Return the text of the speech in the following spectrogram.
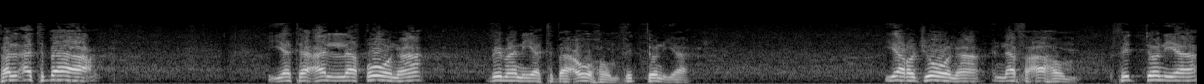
فالأتباع يتعلقون بمن يتبعوهم في الدنيا يرجون نفعهم في الدنيا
